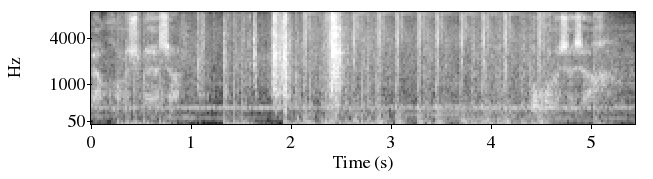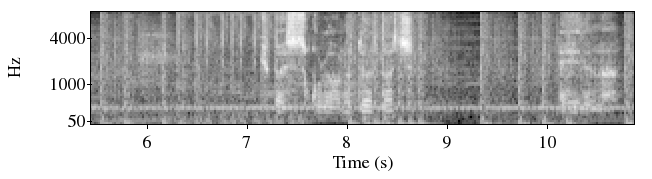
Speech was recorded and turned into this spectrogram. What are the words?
Ben konuşmayacağım. Bu konuşacak. Küpesiz kulağını dört aç. İyi dinle.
